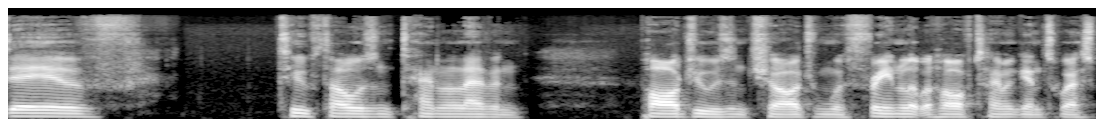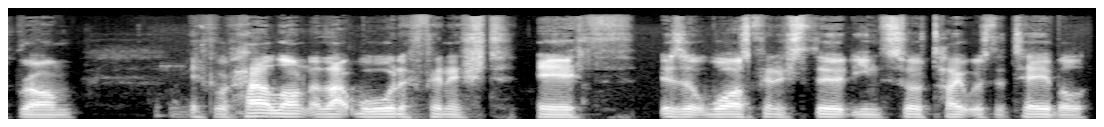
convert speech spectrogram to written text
day of 2010-11? Pardew was in charge and we're 3 0 at half time against West Brom. If we'd held on to that, we would have finished eighth, as it was, finished 13th. So tight was the table.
